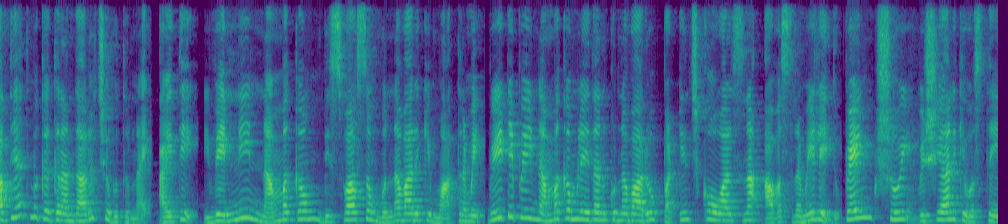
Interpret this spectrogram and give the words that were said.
ఆధ్యాత్మిక గ్రంథాలు చెబుతున్నాయి. అయితే ఇవన్నీ నమ్మకం విశ్వాసం ఉన్నవారికి మాత్రమే. వీటిపై నమ్మకం లేదనుకున్న వారు పట్టించుకోవాల్సిన అవసరమే లేదు. ఫెంగ్ షుయ్ విషయానికి వస్తే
